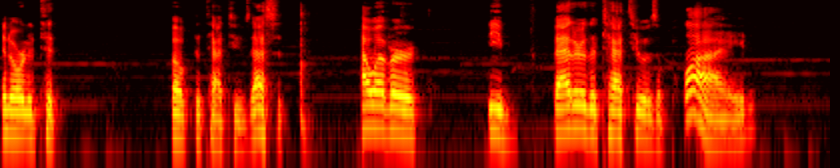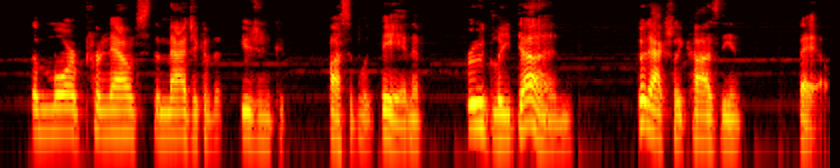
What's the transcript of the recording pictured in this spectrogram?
in order to evoke the tattoo's essence. However, the better the tattoo is applied, the more pronounced the magic of the fusion could possibly be. And if crudely done, could actually cause the ink to fail.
